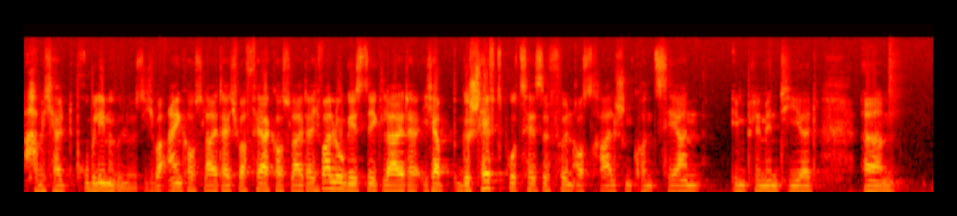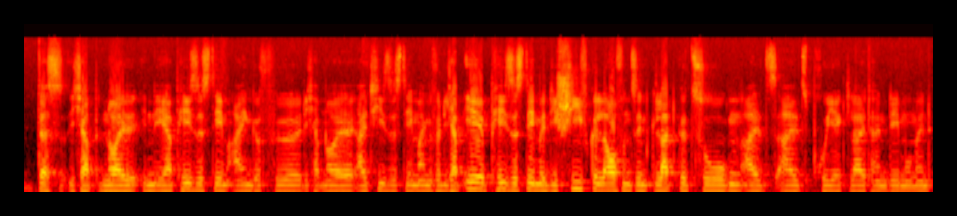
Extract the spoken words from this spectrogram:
habe ich halt Probleme gelöst. Ich war Einkaufsleiter, ich war Verkaufsleiter, ich war Logistikleiter, ich habe Geschäftsprozesse für einen australischen Konzern implementiert. Ähm, das, ich habe neu ein ERP-System eingeführt, ich habe neue IT-Systeme eingeführt, ich habe ERP-Systeme, die schief gelaufen sind, glatt gezogen als, als Projektleiter in dem Moment.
